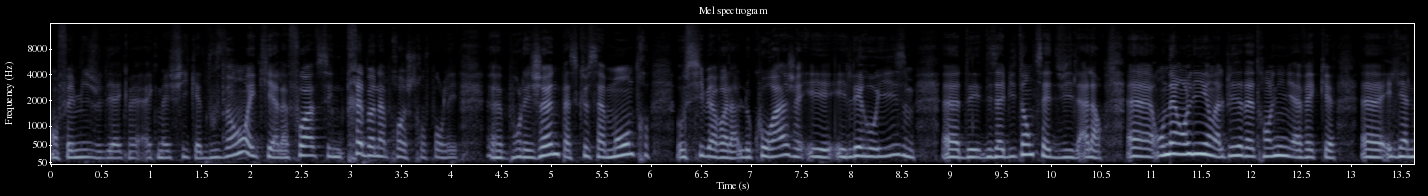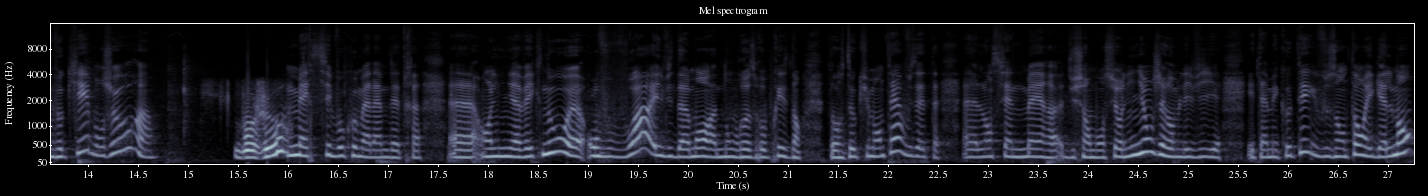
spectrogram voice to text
en famille, je dis avec, avec, ma fille qui a 12 ans, et qui à la fois, c'est une très bonne approche, je trouve, pour les, euh, pour les jeunes, parce que ça montre aussi ben, voilà, le courage et, l'héroïsme des, des, habitants de cette ville. Alors, on est en ligne, on a le plaisir d'être en ligne avec Eliane Vauquier. Bonjour. Bonjour. Merci beaucoup, madame, d'être euh, en ligne avec nous. Euh, on vous voit évidemment à nombreuses reprises dans, dans ce documentaire. Vous êtes euh, l'ancienne maire du Chambon-sur-Lignon. Jérôme Lévy est à mes côtés. Il vous entend également.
